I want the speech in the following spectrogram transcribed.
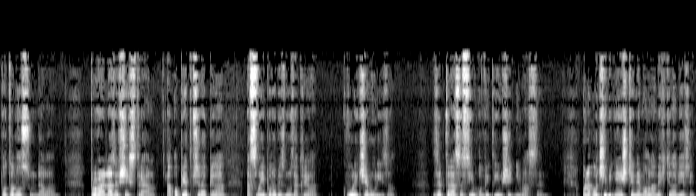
potom ho sundala, prohlédla ze všech stran a opět přilepila a svoji podobiznu zakryla. Kvůli čemu, Lízo? Zeptala se svým obvyklým šedním hlasem. Ona očividně ještě nemohla, nechtěla věřit.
